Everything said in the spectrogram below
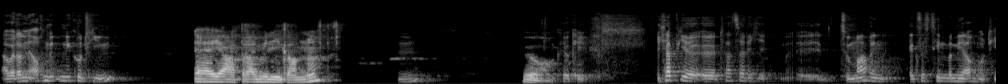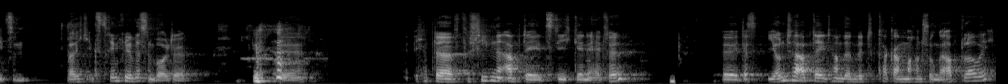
Aber dann auch mit Nikotin. Äh, ja, drei Milligramm, ne? Mhm. Ja. Okay, okay. Ich habe hier äh, tatsächlich äh, zu Marvin existieren bei mir auch Notizen, weil ich extrem viel wissen wollte. äh, ich habe da verschiedene Updates, die ich gerne hätte. Äh, das Jonte-Update haben wir mit Kackermachen schon gehabt, glaube ich.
